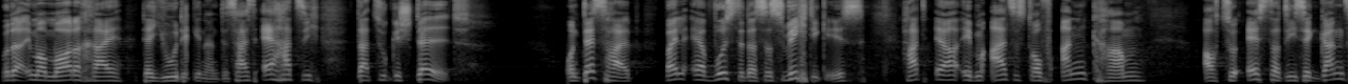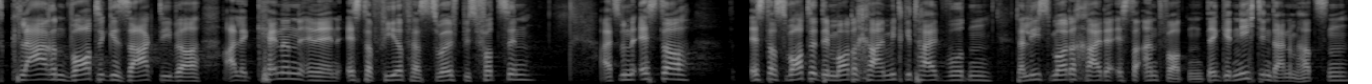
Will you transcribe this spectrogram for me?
wird er immer Mordechai, der Jude genannt. Das heißt, er hat sich dazu gestellt. Und deshalb weil er wusste, dass es wichtig ist, hat er eben, als es darauf ankam, auch zu Esther diese ganz klaren Worte gesagt, die wir alle kennen in Esther 4, Vers 12 bis 14. Als nun Esther, Esthers Worte dem Mordechai mitgeteilt wurden, da ließ Mordechai der Esther antworten, denke nicht in deinem Herzen,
